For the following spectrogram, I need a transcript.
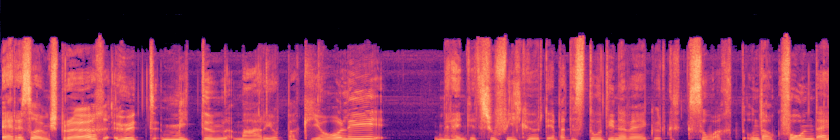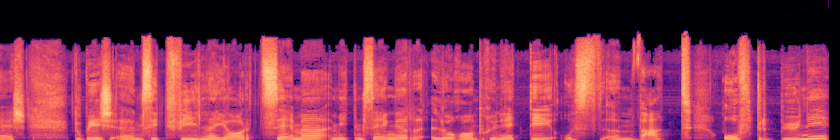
Er ist so im Gespräch heute mit dem Mario Pacchioli wir haben jetzt schon viel gehört, aber dass du deinen Weg wirklich gesucht und auch gefunden hast. Du bist ähm, seit vielen Jahren zusammen mit dem Sänger Laurent Brunetti aus ähm, Watt auf der Bühne.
